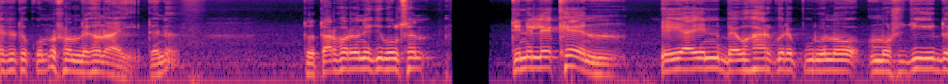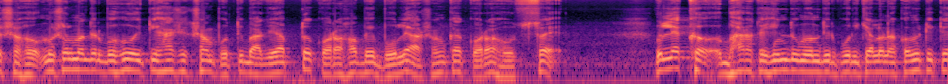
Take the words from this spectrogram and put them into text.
এতে তো কোনো সন্দেহ নাই, তাই না? তো তারপরে উনি কি বলছেন? তিনি লেখেন, এই আইন ব্যবহার করে পুরনো মসজিদ সহ মুসলমানদের বহু ঐতিহাসিক সম্পত্তি বাজেয়াপ্ত করা হবে বলে আশঙ্কা করা হচ্ছে। উল্লেখ্য, ভারতে হিন্দু মন্দির পরিচালনা কমিটিতে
